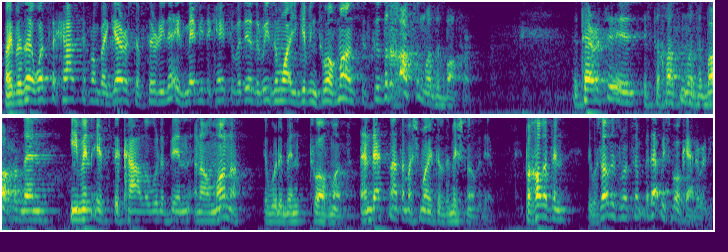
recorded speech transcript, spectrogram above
What's the kasha from Bageris of 30 days? Maybe the case over there, the reason why you're giving 12 months is because the chassan was a bacher. The teretz is, if the chassan was a bacher, then even if the kala would have been an almana, it would have been 12 months. And that's not the mashmois of the mission over there. But there was other words, but that we spoke at already.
